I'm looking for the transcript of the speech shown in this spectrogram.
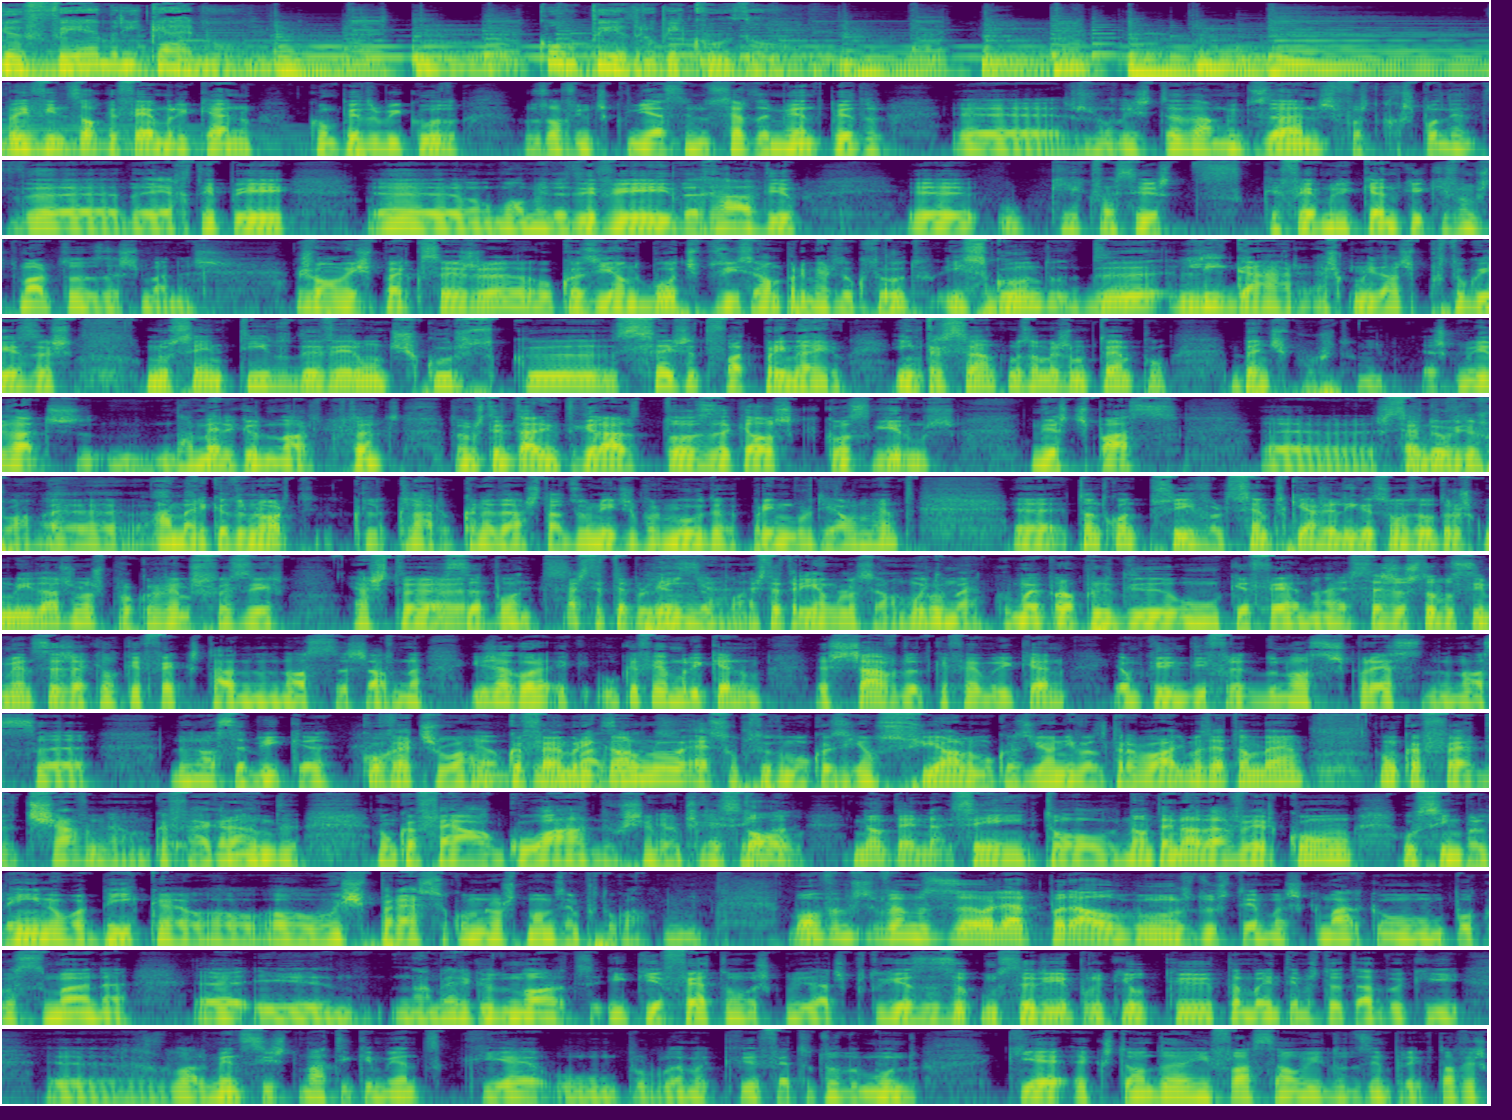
Café Americano com Pedro Bicudo. Bem-vindos ao Café Americano com Pedro Bicudo. Os ouvintes conhecem-no certamente. Pedro, eh, jornalista de há muitos anos, foste correspondente da, da RTP, eh, um homem da TV e da rádio. Eh, o que é que vai ser este café americano que aqui vamos tomar todas as semanas? João, eu espero que seja ocasião de boa disposição, primeiro do que tudo, e segundo, de ligar as comunidades portuguesas no sentido de haver um discurso que seja, de facto, primeiro, interessante, mas ao mesmo tempo bem disposto. Hum. As comunidades da América do Norte. Portanto, vamos tentar integrar todas aquelas que conseguirmos neste espaço. Uh, Sem dúvida, João. Uh, a América do Norte, cl claro, Canadá, Estados Unidos, Bermuda, primordialmente, uh, tanto quanto possível. Sempre que haja ligações a outras comunidades, nós procuramos fazer esta, ponte. esta tabelinha, esta triangulação. Muito como, bem. Como é próprio de um café, não é? Seja o estabelecimento, seja aquele café que está na nossa chávena. E já agora, o café americano, a chávena de café americano, é um bocadinho diferente do nosso expresso, do nossa, da nossa bica. Correto, João. É um o café americano é sobretudo uma ocasião social, uma ocasião a nível de trabalho, mas é também um café de chávena, um café grande, um café aguado, chamamos-lhe é, é assim. Tall. Não, não tem, sim, tall. Não tem nada a ver com o cimbalino, ou a bica, ou, ou o expresso como nós tomamos em Portugal. Hum. Bom, vamos, vamos olhar para alguns dos temas que marcam um pouco a semana uh, e, na América do Norte e que afetam as comunidades portuguesas. Eu começaria por aquilo que também temos tratado aqui uh, regularmente, sistematicamente, que é um problema que afeta todo o mundo, que é a questão da inflação e do desemprego. Talvez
